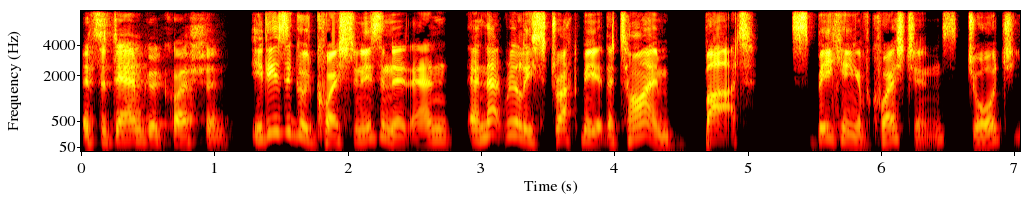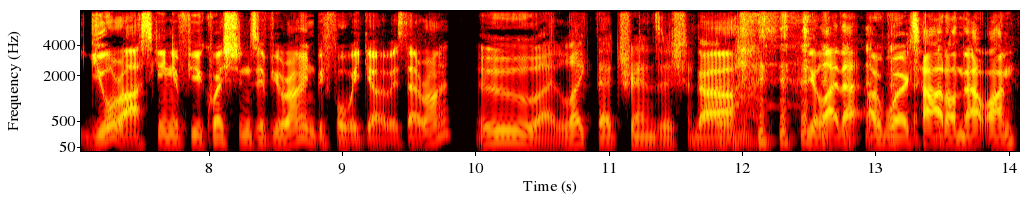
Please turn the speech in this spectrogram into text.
it's a damn good question. It is a good question, isn't it? And and that really struck me at the time. But Speaking of questions, George, you're asking a few questions of your own before we go. Is that right? Ooh, I like that transition. Uh, do you like that? I worked hard on that one.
